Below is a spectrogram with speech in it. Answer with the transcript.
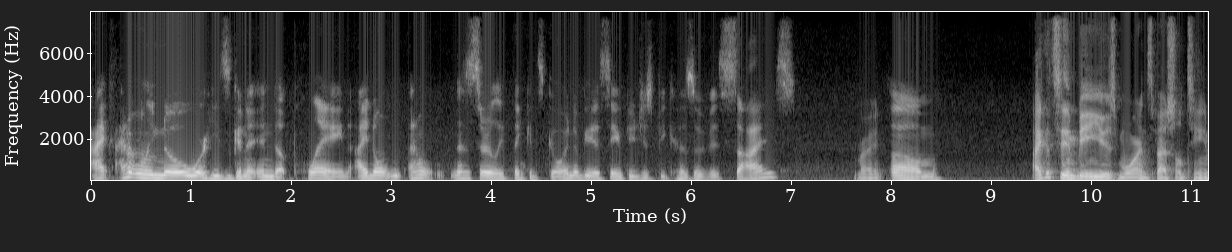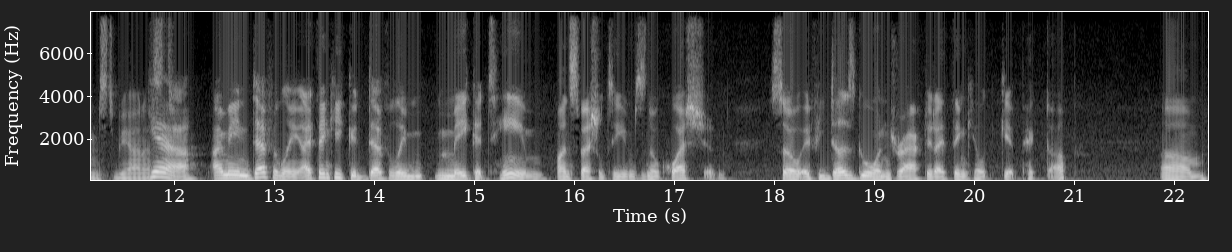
I, I don't really know where he's going to end up playing. I don't I don't necessarily think it's going to be a safety just because of his size. Right. Um, I could see him being used more in special teams, to be honest. yeah, I mean, definitely. I think he could definitely make a team on special teams, no question. So if he does go undrafted, I think he'll get picked up. Um,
